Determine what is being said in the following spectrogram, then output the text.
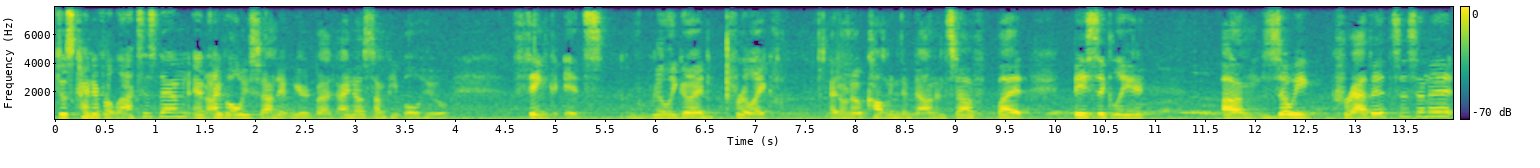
just kind of relaxes them. And I've always found it weird, but I know some people who think it's really good for like, I don't know, calming them down and stuff. But basically, um, Zoe Kravitz is in it,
